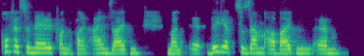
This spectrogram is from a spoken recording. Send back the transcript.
professionell von, von allen Seiten. Man äh, will jetzt zusammenarbeiten. Ähm,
